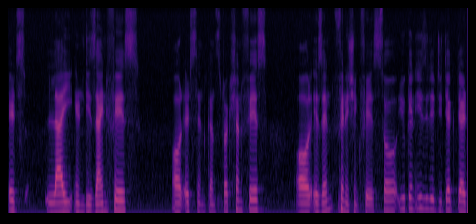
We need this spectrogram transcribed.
it's lie in design phase or it's in construction phase or is in finishing phase. So you can easily detect that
